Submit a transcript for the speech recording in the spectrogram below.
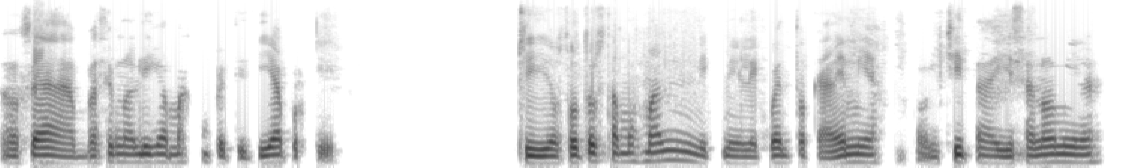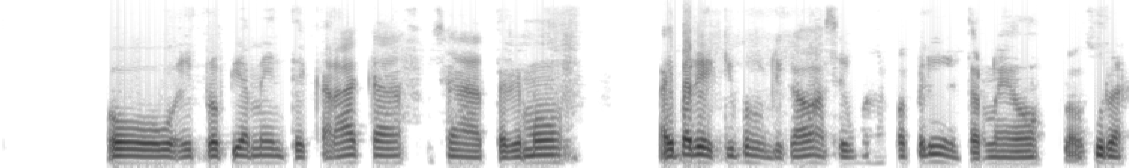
o sea, va a ser una liga más competitiva porque si nosotros estamos mal, ni, ni le cuento Academia, Conchita y esa nómina, o eh, propiamente Caracas, o sea, tenemos, hay varios equipos obligados a hacer un mejor papel en el torneo clausura.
